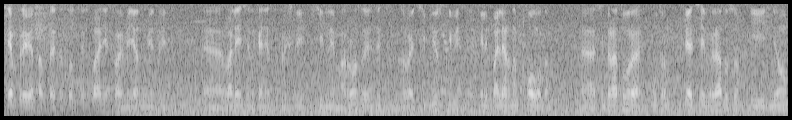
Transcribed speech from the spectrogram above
Всем привет от сайта Солнце Испании, с вами я, Дмитрий. Э, В Валенсии наконец-то пришли сильные морозы, здесь их называют сибирскими или полярным холодом. Э, Температура утром 5-7 градусов и днем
